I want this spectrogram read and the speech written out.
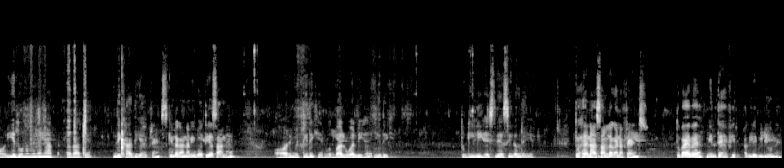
और ये दोनों में मैंने आपको लगा के दिखा दिया है फ्रेंड्स कि लगाना भी बहुत ही आसान है। और मिट्टी देखिए, बहुत बालू वाली है, ये देखिए। तो गीली है, इसलिए ऐसी लग रही है। तो है ना आसान लगाना फ्रेंड्स तो बाय बाय मिलते हैं फिर अगले वीडियो में।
